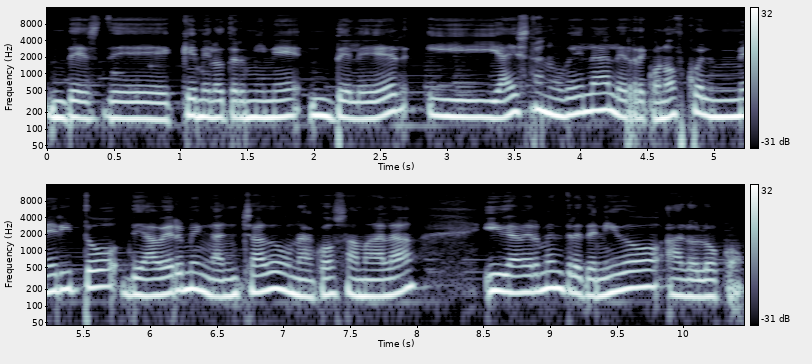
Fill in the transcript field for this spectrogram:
desde que me lo terminé de leer y a esta novela le reconozco el mérito de haberme enganchado una cosa mala y de haberme entretenido a lo loco.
